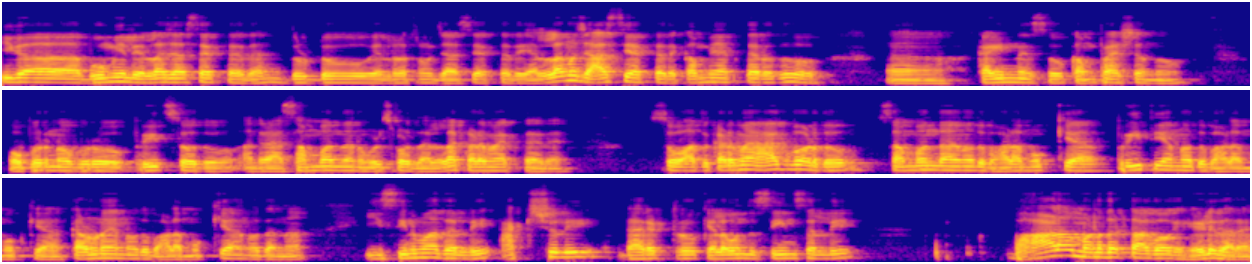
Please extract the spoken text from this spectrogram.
ಈಗ ಭೂಮಿಯಲ್ಲಿ ಎಲ್ಲ ಜಾಸ್ತಿ ಆಗ್ತಾ ಇದೆ. ದುಡ್ಡು ಎಲ್ಲರ ಹತ್ರನೂ ಜಾಸ್ತಿ ಆಗ್ತಾ ಇದೆ. ಎಲ್ಲಾನು ಜಾಸ್ತಿ ಆಗ್ತಾ ಇದೆ. ಕಮ್ಮಿ ಆಗ್ತಾ ಇರೋದು ಕೈಂಡ್ನೆಸ್ಸು ಕಂಪ್ಯಾಷನ್ನು ಒಬ್ರನ್ನೊಬ್ರು ಪ್ರೀತಿಸೋದು, ಅಂದ್ರೆ ಆ ಸಂಬಂಧನ ಉಳಿಸ್ಕೊಳ್ಳೋದು ಎಲ್ಲ ಕಡಿಮೆ ಆಗ್ತಾ ಇದೆ. ಸೊ ಅದು ಕಡಿಮೆ ಆಗ್ಬಾರ್ದು. ಸಂಬಂಧ ಅನ್ನೋದು ಬಹಳ ಮುಖ್ಯ. ಪ್ರೀತಿ ಅನ್ನೋದು ಬಹಳ ಮುಖ್ಯ. ಕರುಣೆ ಅನ್ನೋದು ಬಹಳ ಮುಖ್ಯ ಅನ್ನೋದನ್ನ ಈ ಸಿನಿಮಾದಲ್ಲಿ ಆಕ್ಚುಲಿ ಡೈರೆಕ್ಟ್ರು ಕೆಲವೊಂದು ಸೀನ್ಸ್ ಅಲ್ಲಿ ಬಹಳ ಮನದಟ್ಟಾಗುವಾಗ ಹೇಳಿದ್ದಾರೆ.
